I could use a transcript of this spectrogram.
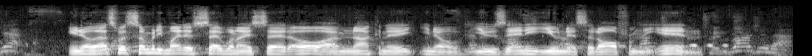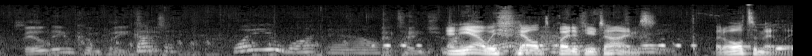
Yes. You know, that's what somebody might have said when I said, oh, I'm not going to, you know, use any units at all from the inn. Attention. Roger that. Building completed. Gotcha. What do you want now? And yeah, we failed quite a few times. But ultimately,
